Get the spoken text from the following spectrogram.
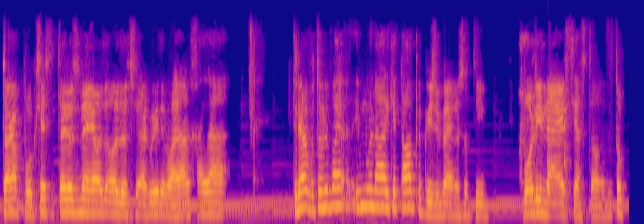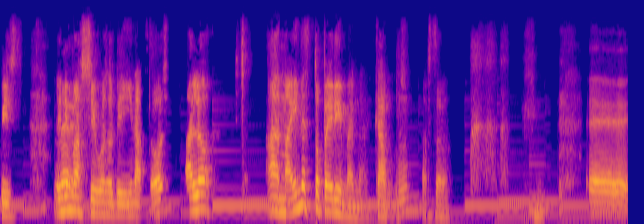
Τώρα που ξέρεις το τέλος, ναι, ό- όντως ακούγεται παράλογα, αλλά την ώρα που το βλέπα ήμουν αρκετά απεπισμένο ότι μπορεί να έρθει αυτό. Δεν το πίστευα. Δεν Ναι. ήμουν σίγουρος ότι είναι αυτός, αλλά άμα είναι, το περίμενα κάπως Μμμ. αυτό. Ε,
